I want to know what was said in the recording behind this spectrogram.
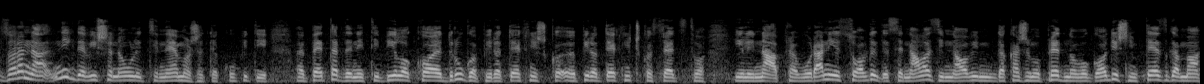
Zorana, nigde više na ulici ne možete kupiti e, petarde niti bilo koje drugo pirotehničko, e, pirotehničko sredstvo ili napravu. Ranije su ovde gde se nalazim na ovim, da kažemo, prednovogodišnjim tezgama,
